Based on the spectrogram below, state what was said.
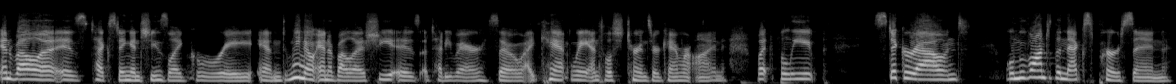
Annabella is texting and she's like, great. And we know Annabella, she is a teddy bear. So I can't wait until she turns her camera on. But Philippe, stick around. We'll move on to the next person.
